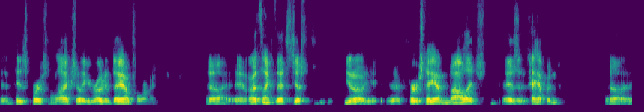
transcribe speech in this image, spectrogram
and his personal. Actually, he wrote it down for me. Uh, and I think that's just, you know, uh, firsthand knowledge as it happened. Uh,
